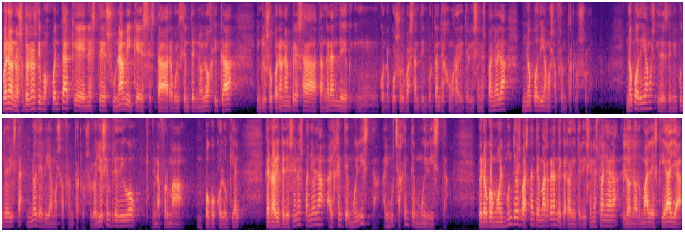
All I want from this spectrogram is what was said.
Bueno, nosotros nos dimos cuenta que en este tsunami que es esta revolución tecnológica, Incluso para una empresa tan grande, mm, con recursos bastante importantes como Radio Televisión Española, no podíamos afrontarlo solo. No podíamos y desde mi punto de vista no debíamos afrontarlo solo. Yo siempre digo, de una forma un poco coloquial, que en Radio Televisión Española hay gente muy lista, hay mucha gente muy lista. Pero como el mundo es bastante más grande que Radio Televisión Española, lo normal es que haya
